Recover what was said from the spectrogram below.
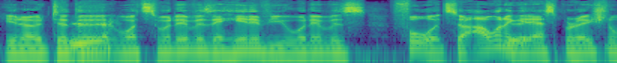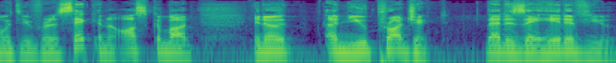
You know, to the Yeah. what's whatever's ahead of you, whatever's forward. So I want to Yeah. get aspirational with you for a second and ask about, you know, a new project that is ahead of you,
